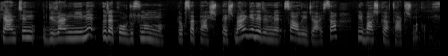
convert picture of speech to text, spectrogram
Kentin güvenliğini Irak ordusunun mu yoksa peş, peşmergelerin mi sağlayacağıysa bir başka tartışma konusu.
